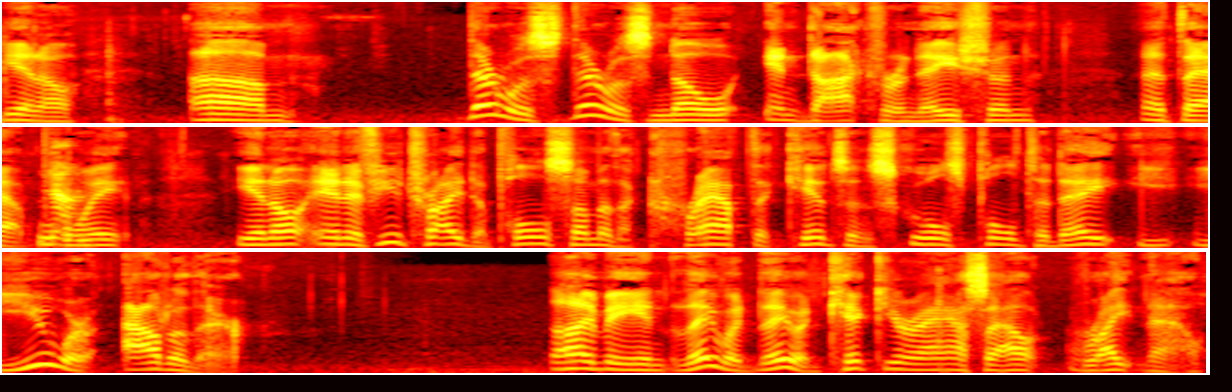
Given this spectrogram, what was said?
you know, um, there was there was no indoctrination at that no. point. You know, and if you tried to pull some of the crap that kids in schools pull today, y- you were out of there. I mean, they would they would kick your ass out right now.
